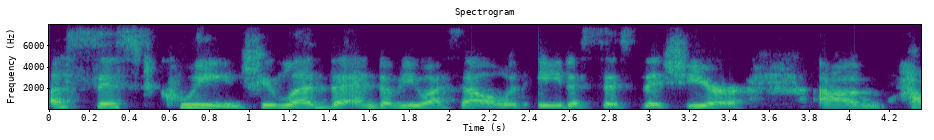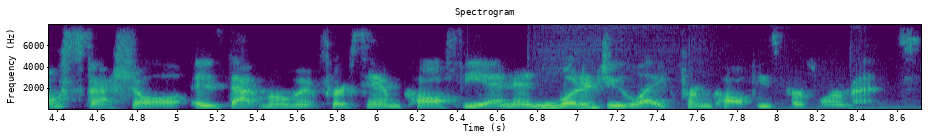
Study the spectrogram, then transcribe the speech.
assist queen. She led the NWSL with eight assists this year. Um, how special is that moment for Sam Coffey, and, and what did you like from Coffey's performance?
